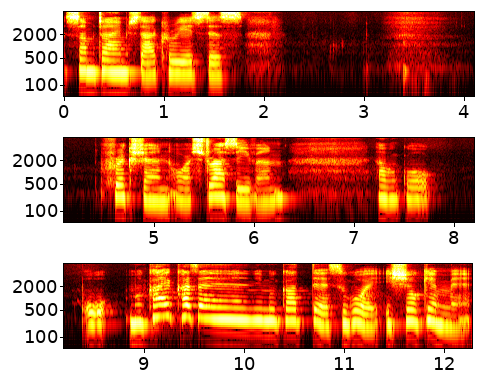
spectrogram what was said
sometimes that creates this friction or stress even 多分こうお向かい風に向かってすごい一生懸命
